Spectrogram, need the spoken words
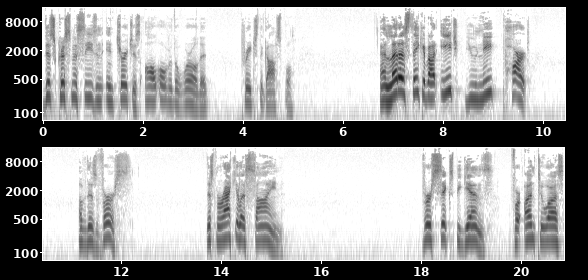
this Christmas season in churches all over the world that preach the gospel. And let us think about each unique part of this verse, this miraculous sign. Verse 6 begins For unto us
